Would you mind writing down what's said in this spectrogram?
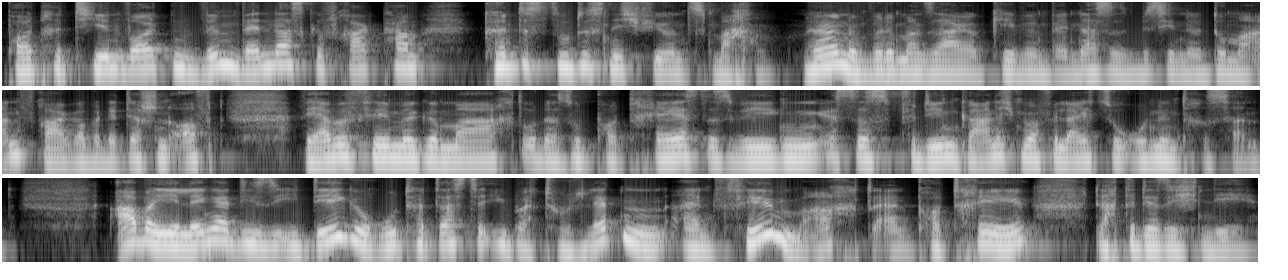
porträtieren wollten, Wim Wenders gefragt haben, könntest du das nicht für uns machen? Ne? Dann würde man sagen, okay, Wim Wenders ist ein bisschen eine dumme Anfrage, aber der hat ja schon oft Werbefilme gemacht oder so Porträts, deswegen ist das für den gar nicht mal vielleicht so uninteressant. Aber je länger diese Idee geruht hat, dass der über Toiletten einen Film macht, ein Porträt, dachte der sich, nee,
